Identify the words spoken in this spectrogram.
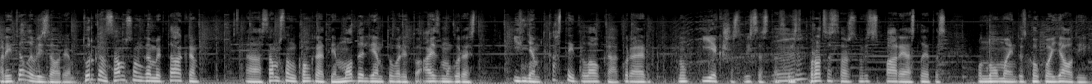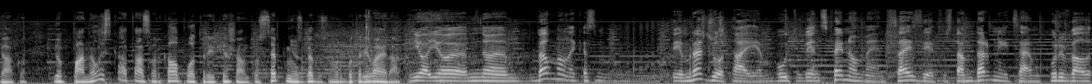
arī televizoriem. Tur gan Samsungam ir tā, ka uh, Samsung konkrētiem modeļiem tu vari to aizmugurēs izņemt kastīti laukā, kurā ir nu, iekšas visas tas mm -hmm. viss processors un visas pārējās lietas, un nomainīt uz kaut ko jaudīgāku. Jo panelis kā tās var kalpot arī tiešām tos septiņus gadus, un varbūt arī vairāk. Jo, jo n, vēl man liekas, tiem ražotājiem būtu viens fenomens aiziet uz tām darbnīcām, kuri vēl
